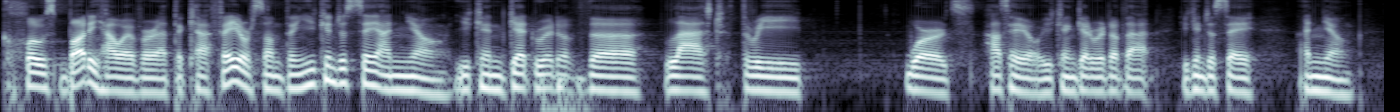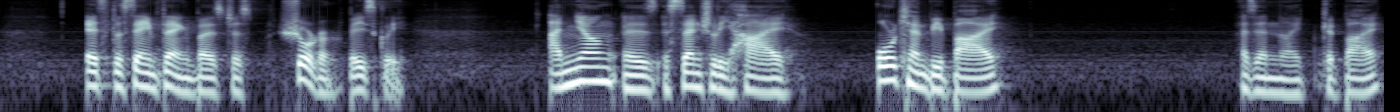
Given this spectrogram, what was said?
close buddy, however, at the cafe or something, you can just say 안녕. You can get rid of the last three words, 하세요. You can get rid of that. You can just say 안녕. It's the same thing, but it's just shorter, basically. 안녕 is essentially hi, or can be bye, as in like goodbye.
